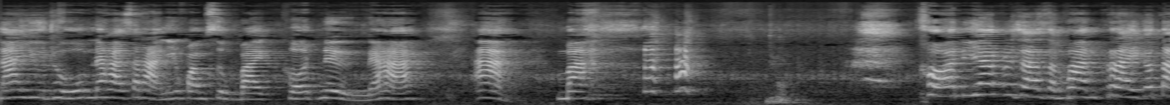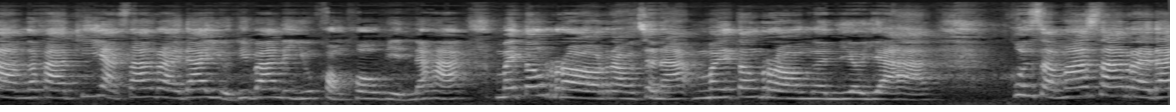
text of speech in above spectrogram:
หน้า YouTube นะคะ สถานีความสุขบายโค้ดหนึ่งนะคะอะมาขออนุญาตประชาสัมพันธ์ใครก็ตามนะคะ ที่อยากสร้างรายได้อยู่ที่บ้านในยุคของโควิดนะคะ ไม่ต้องรอเราชนะ ไม่ต้องรอเงินเยียวยา คุณสามารถสร้างรายได้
